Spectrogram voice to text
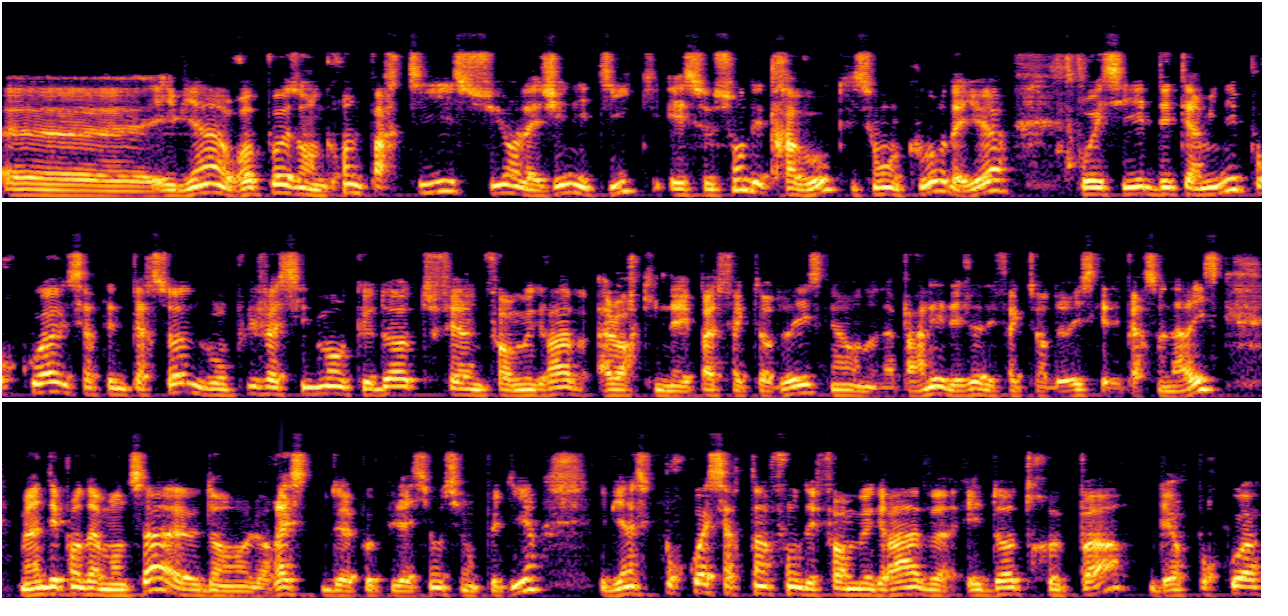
eh bien, repose en grande partie sur la génétique et ce sont des travaux qui sont en cours d'ailleurs pour essayer de déterminer pourquoi certaines personnes vont plus facilement que d'autres faire une forme grave alors qu'ils n'avaient pas de facteur de risque. Hein. On en a parlé déjà des facteurs de risque et des personnes à risque, indépendamment de ça, euh, dans le reste de la population, si on peut dire, eh bien, pourquoi certains font des formes graves et d'autres pas. D'ailleurs, pourquoi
